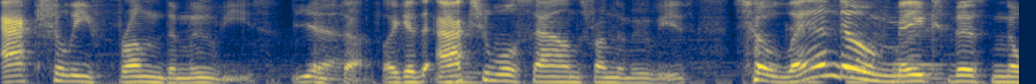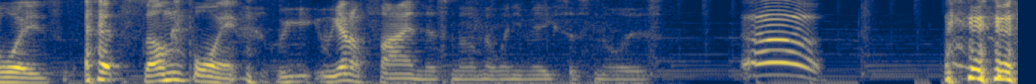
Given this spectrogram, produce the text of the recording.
actually from the movies Yeah. and stuff. Like it's mm-hmm. actual sounds from the movies. So Lando funny. makes this noise at some point. we, we gotta find this moment when he makes this noise. Oh!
